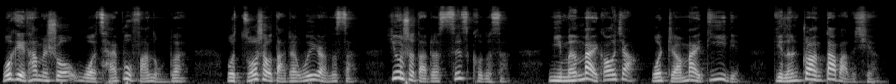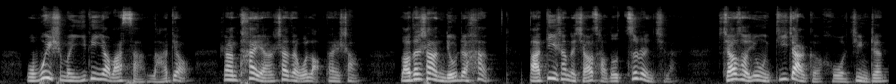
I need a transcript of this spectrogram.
我给他们说，我才不反垄断。我左手打着微软的伞，右手打着 Cisco 的伞。你们卖高价，我只要卖低一点，也能赚大把的钱。我为什么一定要把伞拿掉，让太阳晒在我脑袋上，脑袋上流着汗，把地上的小草都滋润起来？小草用低价格和我竞争，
